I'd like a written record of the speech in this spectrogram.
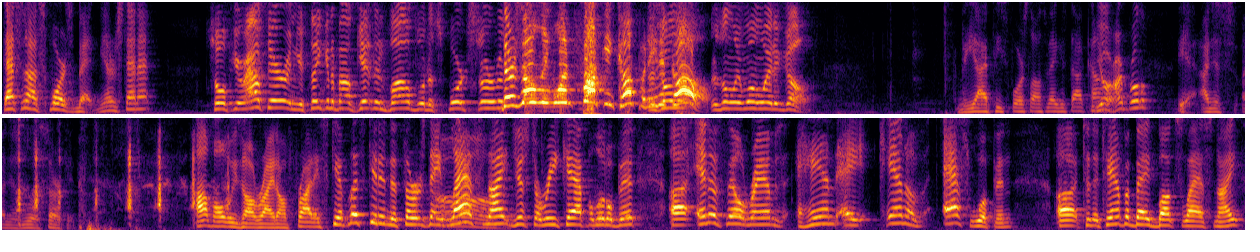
That's not sports betting. You understand that? So if you're out there and you're thinking about getting involved with a sports service, there's only one fucking company to only, go. There's only one way to go. VIPSportsLasVegas.com. You all right, brother? Yeah, I just I just a circuit. I'm always all right on Friday. Skip, let's get into Thursday. Last night, just to recap a little bit, uh, NFL Rams hand a can of ass whooping uh, to the Tampa Bay Bucks last night.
